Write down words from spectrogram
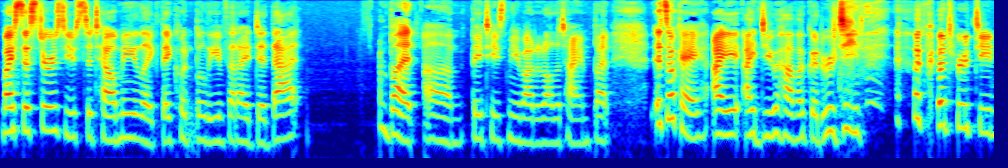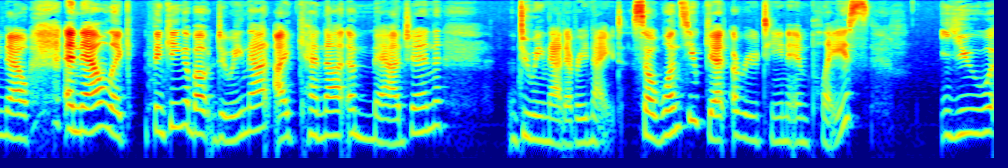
My sisters used to tell me like they couldn't believe that I did that. But um they tease me about it all the time, but it's okay. I I do have a good routine. a good routine now. And now like thinking about doing that, I cannot imagine doing that every night. So once you get a routine in place, you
